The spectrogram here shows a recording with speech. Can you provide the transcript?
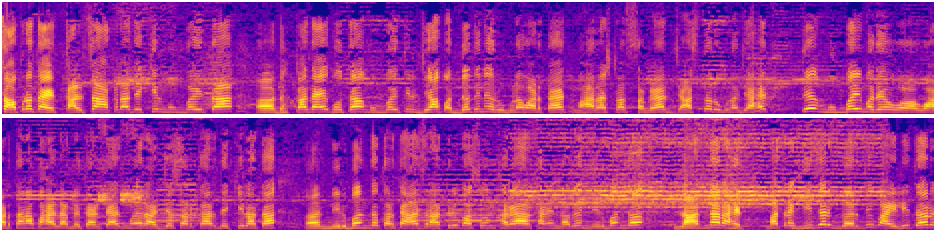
सापडत आहेत. कालचा आकडा देखील मुंबईचा धक्कादायक होता. मुंबईतील ज्या पद्धतीने रुग्ण वाढत आहेत महाराष्ट्रात सगळ्यात जास्त रुग्ण जे आहेत ते मुंबईमध्ये व- वाढताना पाहायला मिळत आणि त्याचमुळे राज्य सरकार देखील आता निर्बंध करते. आज रात्रीपासून खऱ्या अर्थाने नवे निर्बंध लादणार आहेत. मात्र ही जर गर्दी पाहिली तर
